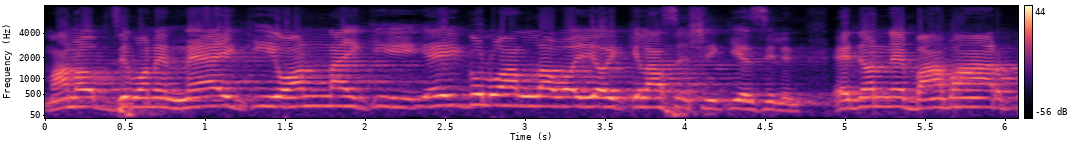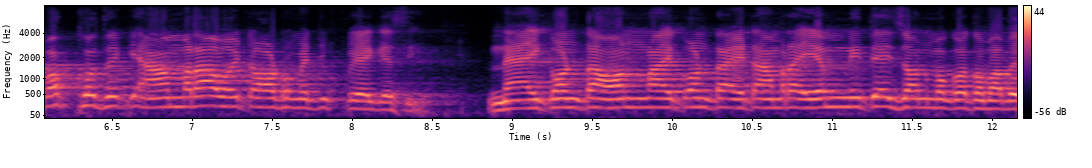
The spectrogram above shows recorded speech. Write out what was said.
মানব জীবনে ন্যায় কি, অন্যায় কি, এইগুলো আল্লাহ ওই ওই ক্লাসে শিখিয়েছিলেন। এই জন্যে বাবার পক্ষ থেকে আমরাও ওইটা অটোমেটিক পেয়ে গেছি। ন্যায় কোনটা, অন্যায় কোনটা, এটা আমরা এমনিতেই জন্মগতভাবে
